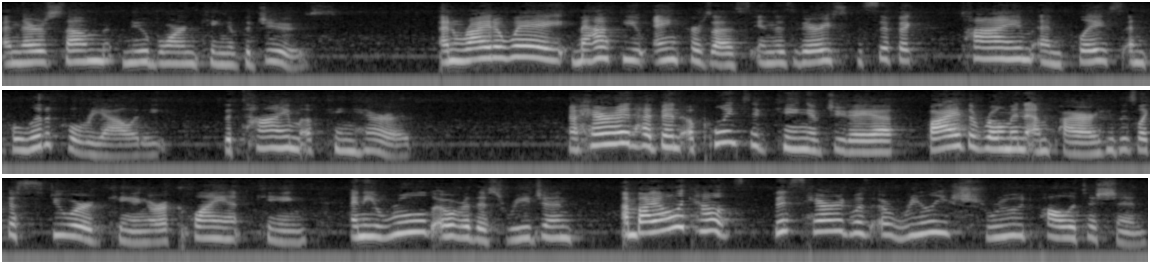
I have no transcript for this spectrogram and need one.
and there's some newborn King of the Jews. And right away, Matthew anchors us in this very specific time and place and political reality, the time of King Herod. Now, Herod had been appointed king of Judea by the Roman Empire. He was like a steward king or a client king, and he ruled over this region. And by all accounts, this Herod was a really shrewd politician,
